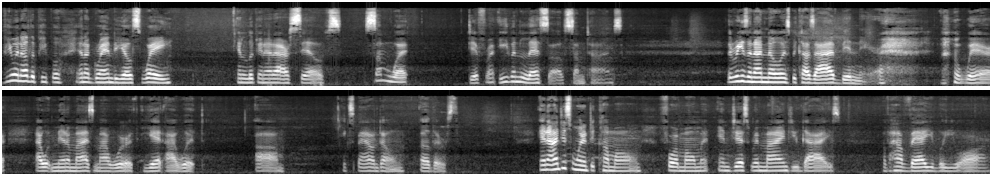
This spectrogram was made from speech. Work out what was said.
viewing other people in a grandiose way and looking at ourselves somewhat different, even less of sometimes. The reason I know is because I've been there where I would minimize my worth, yet I would um, expound on others. And I just wanted to come on for a moment and just remind you guys of how valuable you are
